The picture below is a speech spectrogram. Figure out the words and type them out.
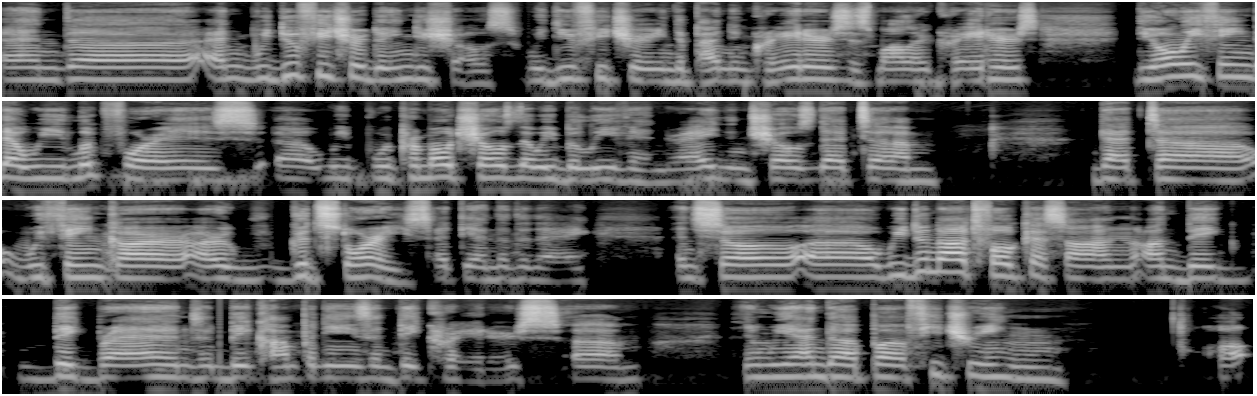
And uh, and we do feature the indie shows. We do feature independent creators, smaller creators. The only thing that we look for is uh, we, we promote shows that we believe in, right? And shows that um, that uh, we think are, are good stories at the end of the day and so uh, we do not focus on on big big brands and big companies and big creators um, and we end up uh, featuring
